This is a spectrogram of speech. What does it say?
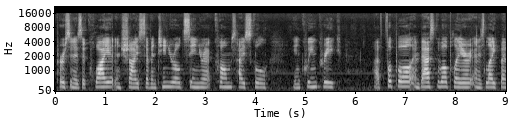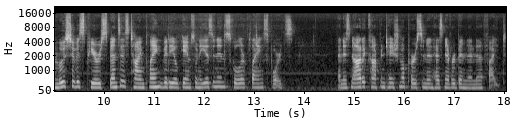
person is a quiet and shy 17 year old senior at Combs High School in Queen Creek, a football and basketball player, and is liked by most of his peers. Spends his time playing video games when he isn't in school or playing sports, and is not a confrontational person and has never been in a fight.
